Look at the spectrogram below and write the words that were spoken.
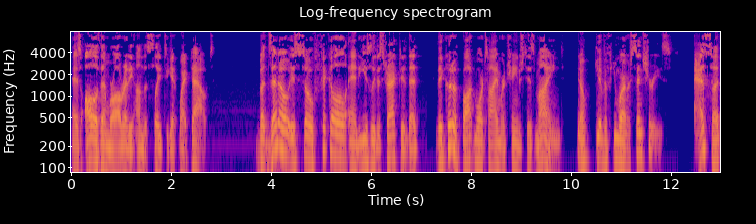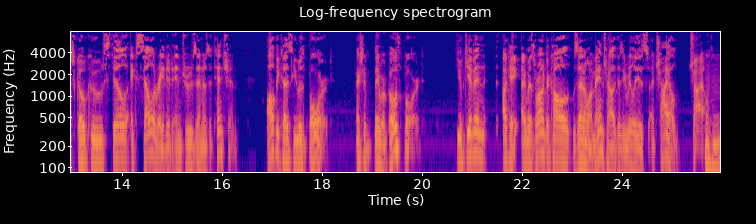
as all of them were already on the slate to get wiped out. But Zeno is so fickle and easily distracted that they could have bought more time or changed his mind, you know, give a few more centuries. As such, Goku still accelerated and drew Zeno's attention, all because he was bored. Actually, they were both bored you've given, okay, I was wrong to call Zeno a man-child because he really is a child child. Mm-hmm.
